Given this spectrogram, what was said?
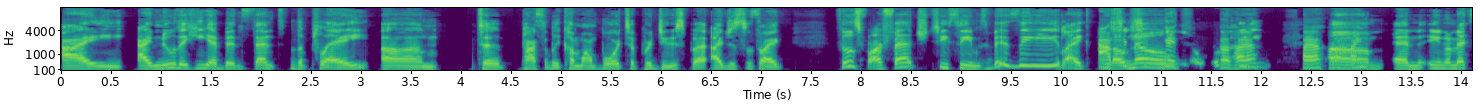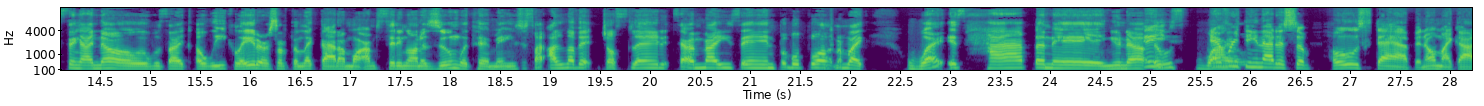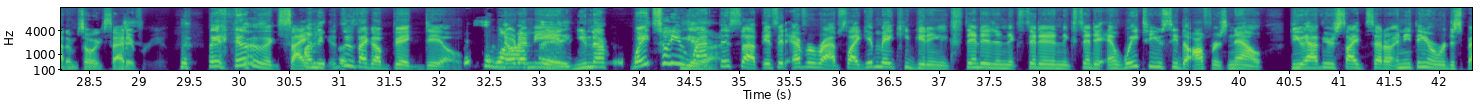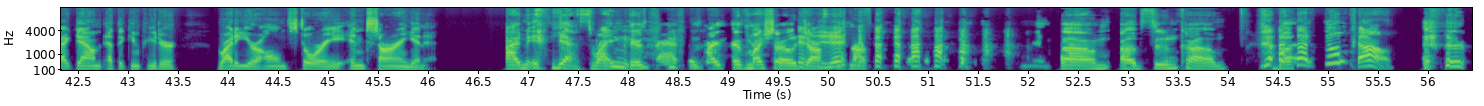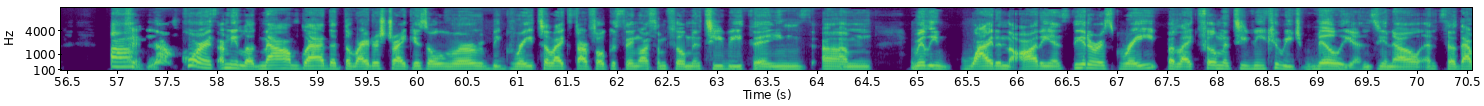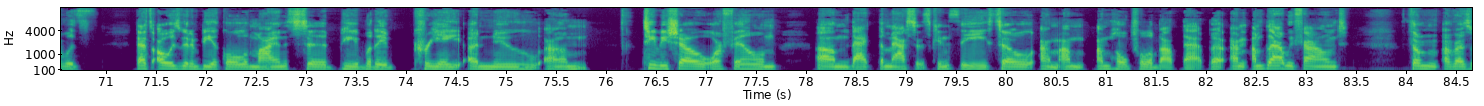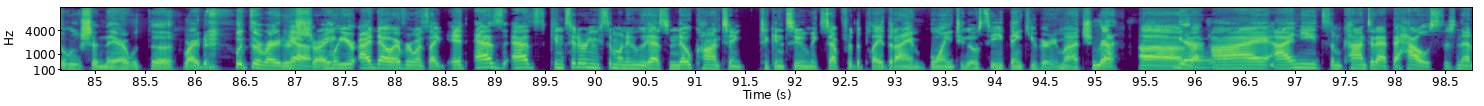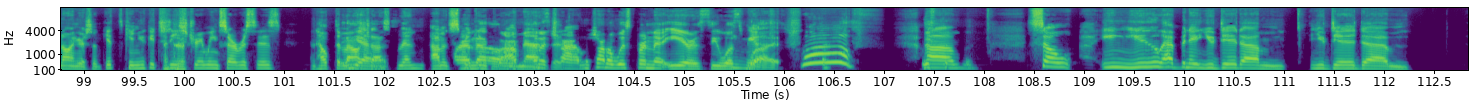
I I knew that he had been sent the play um, to possibly come on board to produce, but I just was like, feels far fetched. He seems busy. Like I don't know. uh-huh. Uh-huh. Um, and you know, next thing I know, it was like a week later or something like that. I'm I'm sitting on a Zoom with him, and he's just like, "I love it, Jocelyn. It's amazing." Blah blah blah. And I'm like, "What is happening?" You know, it was wild. everything that is supposed to happen. Oh my god, I'm so excited for you. this is exciting. I mean, this is like a big deal. You know what I mean? Thing. You never wait till you yeah. wrap this up. If it ever wraps, like it may keep getting extended and extended and extended. And wait till you see the offers now. Do you have your site set or anything, or we're just back down at the computer writing your own story and starring in it? I mean, yes, right. There's that. There's my, there's my show, Josh. um, uh, soon come, but soon come. Um, no, of course. I mean, look, now I'm glad that the writer strike is over. It'd be great to like start focusing on some film and TV things. Um, really widen the audience. Theater is great, but like film and TV could reach millions, you know? And so that was that's always going to be a goal of mine is to be able to create a new um, TV show or film um, that the masses can see. So I'm I'm I'm hopeful about that. But I'm I'm glad we found some a resolution there with the writer with the writer's yeah, strike. Well, I know everyone's like it as as considering someone who has no content to consume except for the play that I am going to go see. Thank you very much. Yeah. Um, yeah. I I need some content at the house. There's none on here, so get can you get to these streaming services and help them out, yes. Jocelyn? I'm speaking I know. for I'm gonna try. I'm gonna try to whisper in their ear and see what's yeah. what. um, so uh, you have been you did um you did um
